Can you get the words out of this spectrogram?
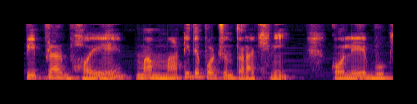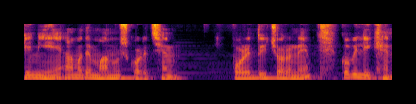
পিঁপড়ার ভয়ে মা মাটিতে পর্যন্ত রাখেনি, কোলে বুকে নিয়ে আমাদের মানুষ করেছেন। পরের দুই চরণে কবি লিখেন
